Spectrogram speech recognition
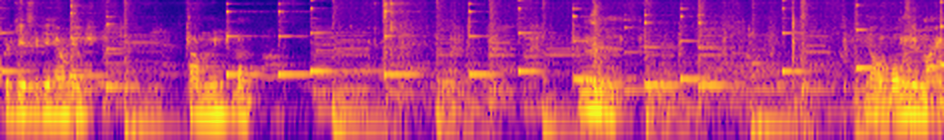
Porque isso aqui realmente tá muito bom. Hum. Não, bom demais.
